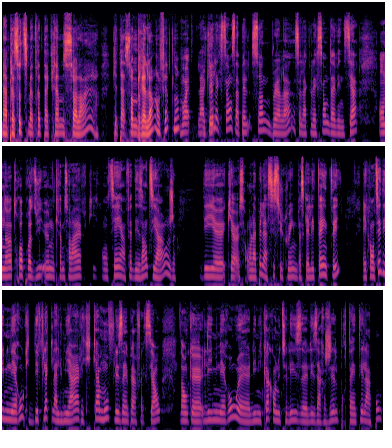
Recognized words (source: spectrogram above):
Mais après ça, tu mettrais ta crème solaire, qui est ta sombrella, en fait, là. Oui, la collection s'appelle Sunbrella. C'est la collection de Davincia. On a trois produits. Une crème solaire qui contient en fait des anti-âges. Euh, on l'appelle la CC Cream parce qu'elle est teintée. Elle contient des minéraux qui déflectent la lumière et qui camouflent les imperfections. Donc, euh, les minéraux, euh, les micas qu'on utilise, les argiles pour teinter la peau,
